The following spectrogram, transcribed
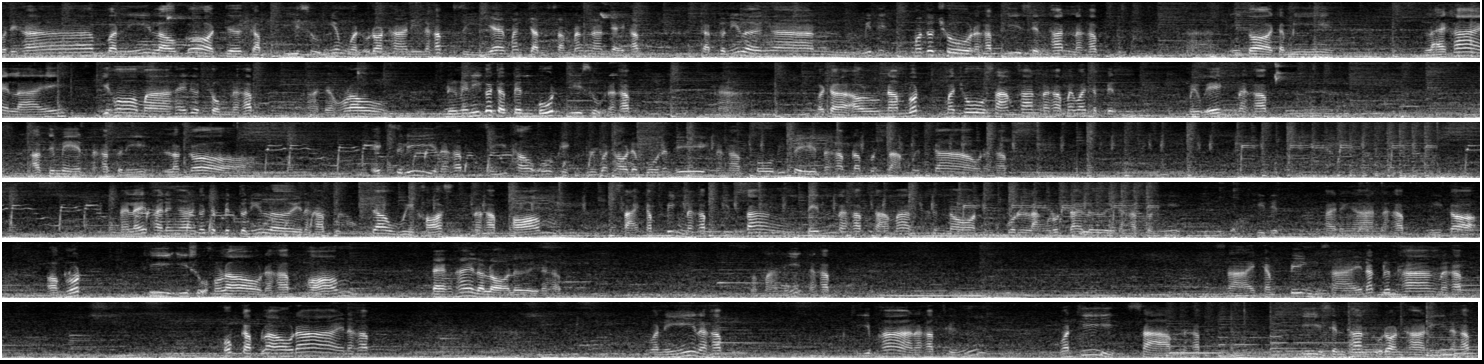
วัสดีครับ วันนี้เราก็เจอกับอีสุเงียบหวนอุดรธานีนะครับสี่แยกบ้านจันทร์สำนักงานใหญ่ครับ กับตัวนี้เลยงานมิติมอเตอร์โชว์นะครับที่เซ็นทรัลนะครับอ่านี่ก็จะมีหลายค่ายหลายยี่ห้อมาให้เลือกชมนะครับอาแต่ของเราหนึ่งในนี้ก็จะเป็นบูธยีสุนะครับอ่าก็จะเอานำรถมาโชว์สามคันนะครับ ไม่ว่าจะเป็นมิวเอ็กนะครับ อัลติเมทนะครับตัวนี้แล้วก็ X Series นะครับ สีเทาโอเพกหรือว่าเทาแดมโบนั่นเองนะครับโปรพิเศษนะครับ รับบน39,000นะครับไฮไลท์ภายในงานก็จะเป็นตัวนี้เลยนะครับ เจ้า v c o s นะครับ พร้อมสายแคัมปิ้งนะครับ ติดตั้งเต็นท์นะครับ สามารถขึ้นนอนบนหลังรถได้เลยนะครับ ตัวนี้ทีเด็ดภายในงานนะครับ นี่ก็ ออกรถที่อีสุของเรานะครับ พร้อมแต่งให้หล่อๆเลยนะครับ ประมาณนี้นะครับสายแคมปิ้งสายนักเดินทางนะครับ พบกับเราได้นะครับ วันนี้นะครับวันที่ 25 นะครับถึงวันที่ 3 นะครับ ที่เซ็นทรัลอุดรธานีนะครับ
